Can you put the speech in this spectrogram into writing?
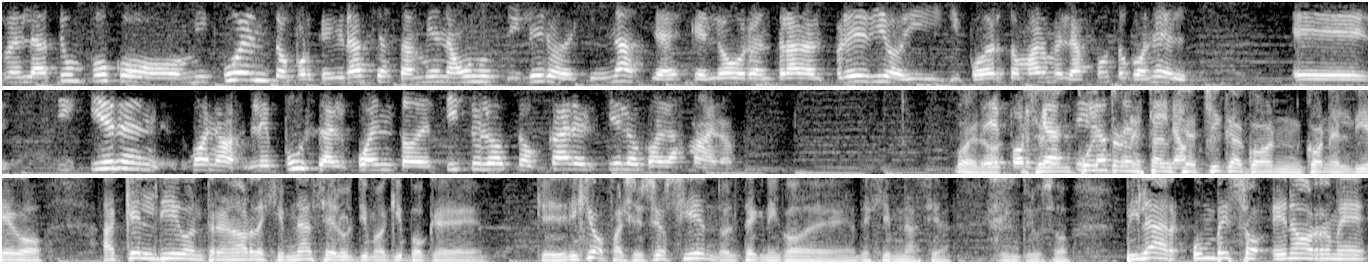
relaté un poco mi cuento, porque gracias también a un utilero de gimnasia es que logro entrar al predio y, y poder tomarme la foto con él. Eh, si quieren, bueno, le puse al cuento de título Tocar el cielo con las manos. Bueno, Eh, lo encuentro en Estancia. Chica con, con el Diego. Aquel Diego, entrenador de gimnasia, el último equipo que, que dirigió, falleció siendo el técnico de, de gimnasia, incluso. Pilar, un beso enorme.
